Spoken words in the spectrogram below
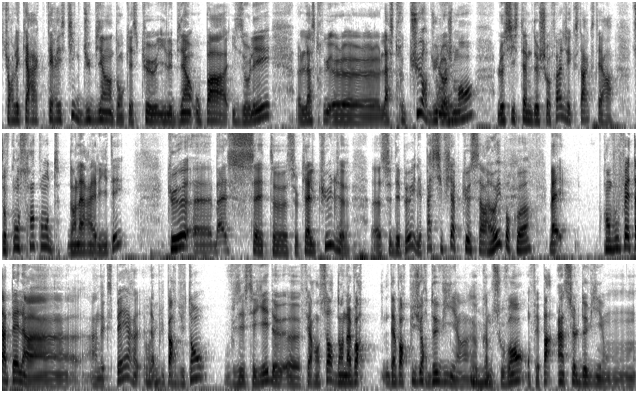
sur les caractéristiques du bien. Donc, est-ce qu'il est bien ou pas isolé, la, euh, la structure du logement, le système de chauffage, etc. etc. Sauf qu'on se rend compte dans la réalité que euh, bah, cette, ce calcul, ce DPE, il n'est pas si fiable que ça. Ah oui, pourquoi? Bah, Quand vous faites appel à un, expert, la plupart du temps, vous essayez de euh, faire en sorte d'en avoir d'avoir plusieurs devis. Hein. Mhm. Comme souvent, on ne fait pas un seul devis, on,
